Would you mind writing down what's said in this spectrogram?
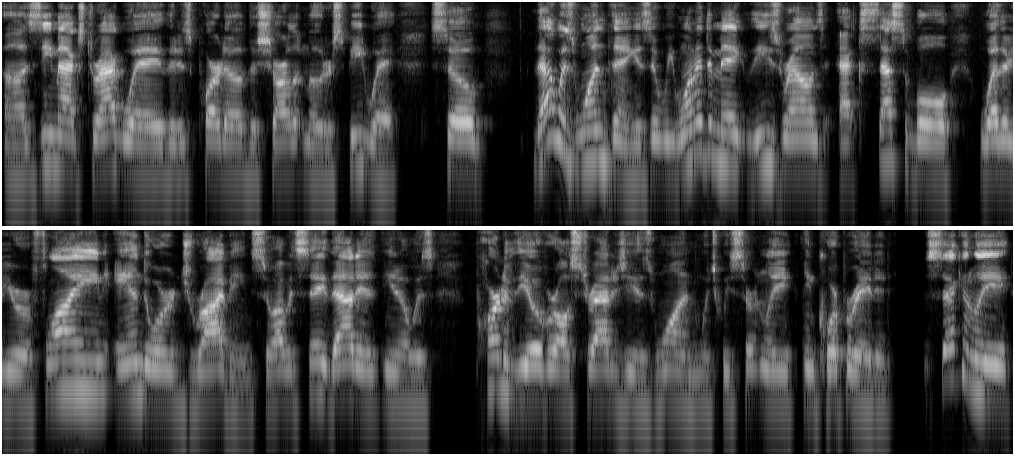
uh, ZMAX Dragway that is part of the Charlotte Motor Speedway. So that was one thing is that we wanted to make these rounds accessible whether you're flying and or driving. So I would say that is, you know, was part of the overall strategy is one which we certainly incorporated. Secondly,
